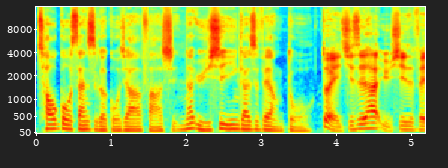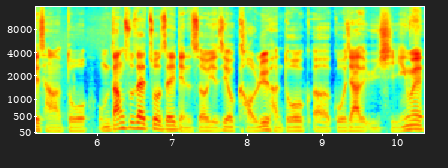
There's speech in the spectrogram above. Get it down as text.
超过三十个国家发行，那语系应该是非常多。对，其实它语系是非常的多。我们当初在做这一点的时候，也是有考虑很多呃国家的语系，因为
